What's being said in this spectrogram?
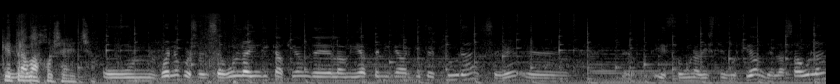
¿Qué trabajo se ha hecho? Un, bueno, pues según la indicación de la Unidad Técnica de Arquitectura se eh, hizo una distribución de las aulas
